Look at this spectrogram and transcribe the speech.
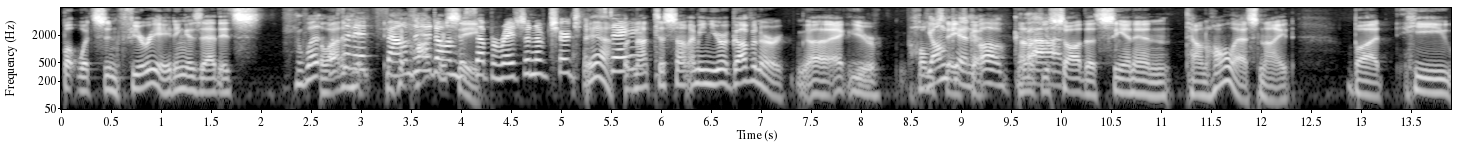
But what's infuriating is that it's What, a lot of wasn't it founded on the separation of church and yeah, state? but not to some. I mean, you're a governor. Uh, your home Youngkin, got- oh, I don't know if you saw the CNN town hall last night, but he,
